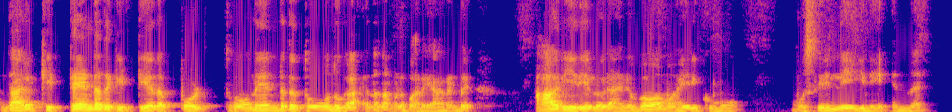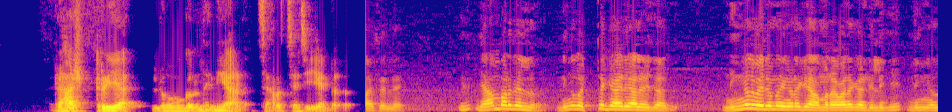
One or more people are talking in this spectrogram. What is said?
എന്തായാലും കിട്ടേണ്ടത് കിട്ടിയതപ്പോൾ തോന്നേണ്ടത് തോന്നുക എന്ന് നമ്മൾ പറയാറുണ്ട്. ആ രീതിയിലുള്ള ഒരു അനുഭവമായിരിക്കുമോ മുസ്ലിം ലീഗിന് എന്ന് രാഷ്ട്രീയ ലോകം തന്നെയാണ് ചർച്ച ചെയ്യേണ്ടത്. ഞാൻ പറഞ്ഞല്ലോ നിങ്ങൾ ഒറ്റ കാര്യം ആലോചിച്ചാൽ നിങ്ങൾ വരുമ്പോൾ നിങ്ങളുടെ ക്യാമറമാനെ കണ്ടില്ലെങ്കിൽ നിങ്ങൾ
